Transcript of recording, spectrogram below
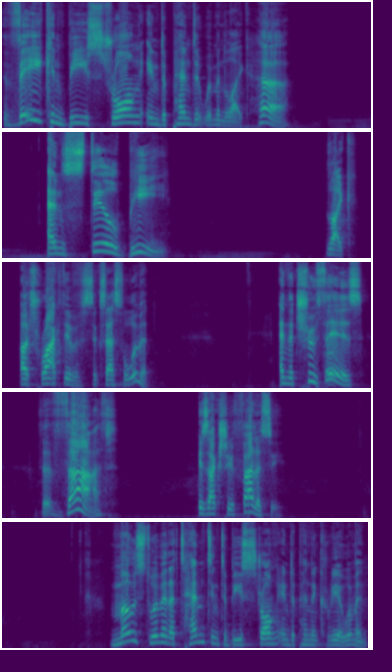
they can be strong, independent women like her and still be like attractive, successful women. And the truth is that that is actually a fallacy. Most women attempting to be strong, independent career women,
